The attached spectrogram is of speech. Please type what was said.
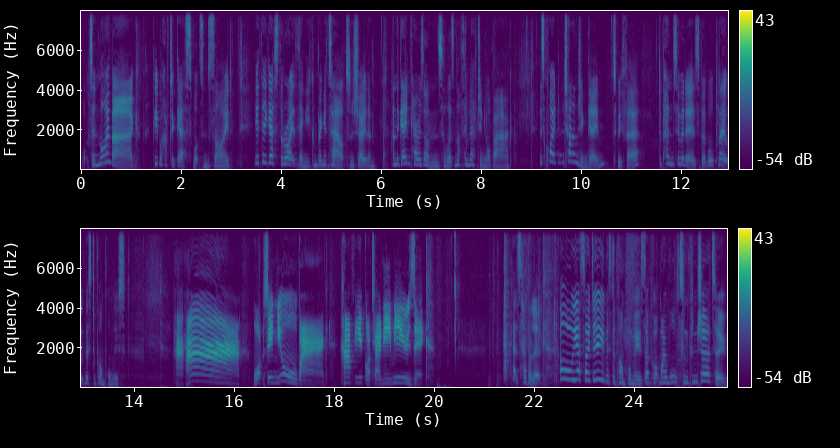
What's in my bag? People have to guess what's inside. If they guess the right thing, you can bring it out and show them, and the game carries on until there's nothing left in your bag. It's quite a challenging game, to be fair. Depends who it is, but we'll play it with Mr. Pomplamoose. Ha ha! What's in your bag? Have you got any music? Let's have a look. Oh, yes, I do, Mr. Pomplamoose. I've got my Walton Concerto.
